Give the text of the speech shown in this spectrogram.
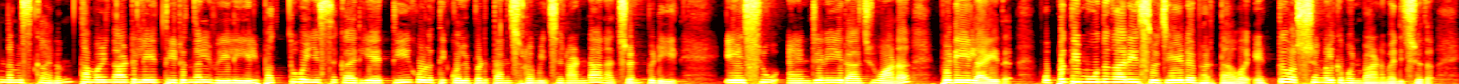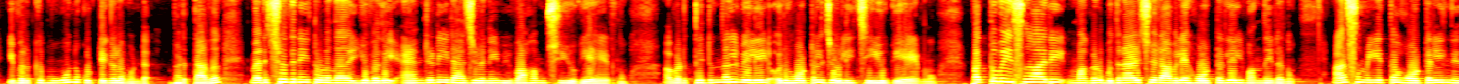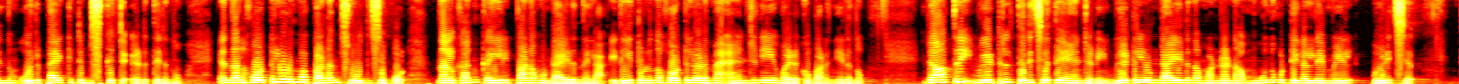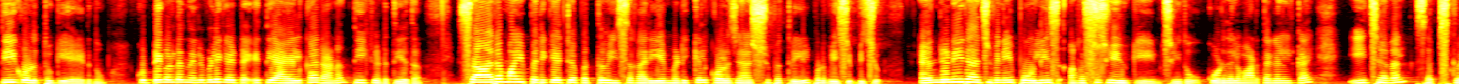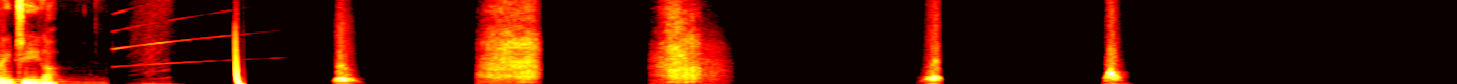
നമസ്കാരം. തമിഴ്നാട്ടിലെ തിരുനെൽവേലിയിൽ പത്തു വയസ്സുകാരിയെ തീ കൊളുത്തി കൊലപ്പെടുത്താൻ ശ്രമിച്ച രണ്ടാനച്ഛൻ പിടിയിൽ. യേശു ആന്റണി രാജുവാണ് പിടിയിലായത്. മുപ്പത്തിമൂന്നുകാരി സുജയുടെ ഭർത്താവ് എട്ട് വർഷങ്ങൾക്ക് മുൻപാണ് മരിച്ചത്. ഇവർക്ക് മൂന്ന് കുട്ടികളുമുണ്ട്. ഭർത്താവ് മരിച്ചതിനെ തുടർന്ന് യുവതി ആന്റണി രാജുവിനെ വിവാഹം ചെയ്യുകയായിരുന്നു. അവർ തിരുനെൽവേലിയിൽ ഒരു ഹോട്ടൽ ജോലി ചെയ്യുകയായിരുന്നു. പത്തു വയസ്സുകാരി മകൾ ബുധനാഴ്ച രാവിലെ ഹോട്ടലിൽ വന്നിരുന്നു. ആ സമയത്ത് ഹോട്ടലിൽ നിന്നും ഒരു പാക്കറ്റ് ബിസ്ക്കറ്റ് എടുത്തിരുന്നു. എന്നാൽ ഹോട്ടൽ ഉടമ പണം ചോദിച്ചപ്പോൾ നൽകാൻ കയ്യിൽ പണമുണ്ടായിരുന്നില്ല. ഇതേ തുടർന്ന് ഹോട്ടൽ ഉടമ ആന്റണിയെ വഴക്കു പറഞ്ഞിരുന്നു. രാത്രി വീട്ടിൽ തിരിച്ചെത്തിയ ആന്റണി വീട്ടിലുണ്ടായിരുന്ന മണ്ണെണ്ണ മൂന്ന് കുട്ടികളുടെ മേൽ ഒഴിച്ച് തീ കൊളുത്തുകയായിരുന്നു. കുട്ടികളുടെ നിലവിളി കേട്ട് എത്തിയ അയൽക്കാരാണ് തീ കെടുത്തിയത്. സാരമായി പരിക്കേറ്റ പത്ത് വയസ്സുകാരിയെ മെഡിക്കൽ കോളേജ് ആശുപത്രിയിൽ പ്രവേശിപ്പിച്ചു. ആന്റണി രാജുവിനെ പോലീസ് അറസ്റ്റ് ചെയ്യുകയും ചെയ്തു. കൂടുതൽ വാർത്തകൾക്കായി ഈ ചാനൽ സബ്സ്ക്രൈബ് ചെയ്യുക.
